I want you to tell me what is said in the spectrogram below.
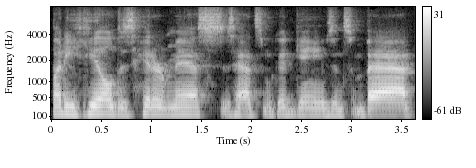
But he healed his hit or miss, has had some good games and some bad.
